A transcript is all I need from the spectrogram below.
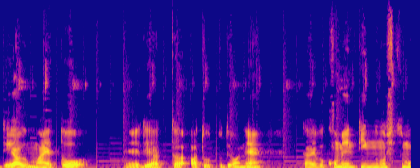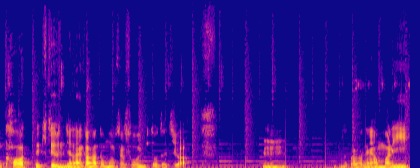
出会う前と、え出会った後とではね、だいぶコメンティングの質も変わってきてるんじゃないかなと思うんですよ、そういう人たちは。うん。だからね、あんまり、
